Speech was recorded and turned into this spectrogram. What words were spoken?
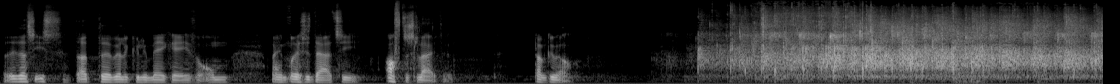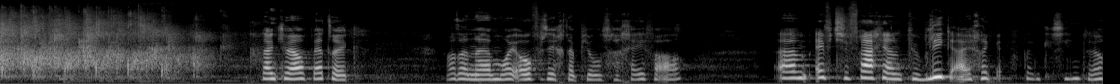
Dat is iets dat uh, wil ik jullie meegeven om mijn presentatie af te sluiten. Dank u wel. Dankjewel, Patrick. Wat een uh, mooi overzicht heb je ons gegeven al. Um, eventjes een vraagje aan het publiek eigenlijk. Kan ik zien zo.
